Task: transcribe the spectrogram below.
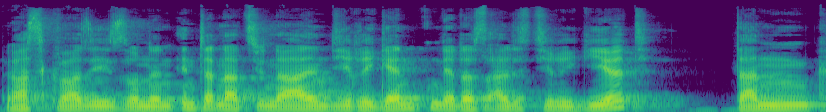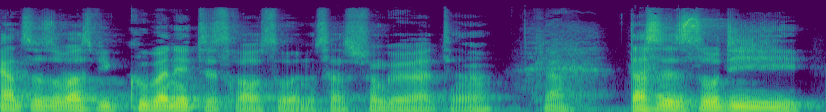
du hast quasi so einen internationalen Dirigenten, der das alles dirigiert, dann kannst du sowas wie Kubernetes rausholen, das hast du schon gehört, ja. Klar. Das ist so die,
